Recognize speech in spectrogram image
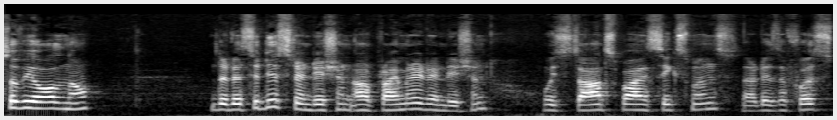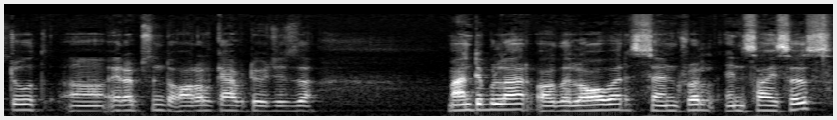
So we all know the deciduous dentition or primary dentition which starts by 6 months that is the first tooth uh, erupts into oral cavity which is the mandibular or the lower central incisors.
